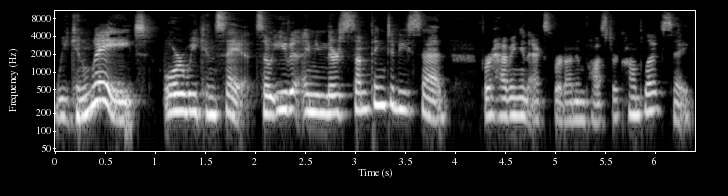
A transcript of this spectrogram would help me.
we can wait or we can say it. So even I mean there's something to be said for having an expert on imposter complex say,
